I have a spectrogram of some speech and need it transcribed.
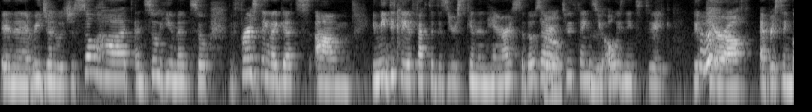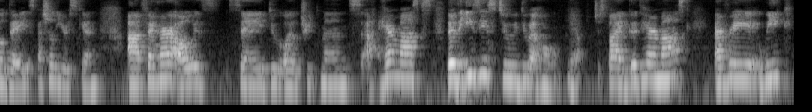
in a region which is so hot and so humid. So the first thing that gets um, immediately affected is your skin and hair. So those are two things you Mhm. always need to take good care of every single day, especially your skin. Uh, for hair, I always say do oil treatments, uh, hair masks. They're the easiest to do at home. Yeah. Just buy a good hair mask every week.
